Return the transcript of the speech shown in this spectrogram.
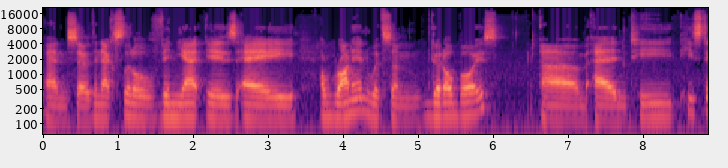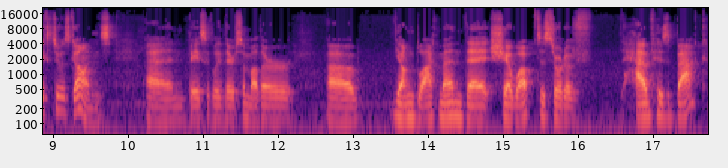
And so the next little vignette is a a run-in with some good old boys. Um, and he he sticks to his guns and basically there's some other uh, young black men that show up to sort of have his back,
